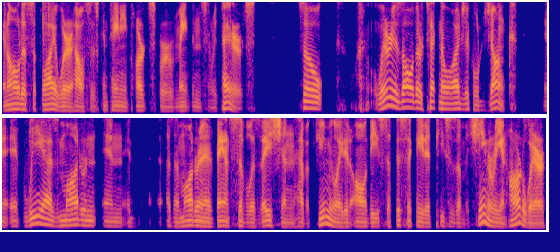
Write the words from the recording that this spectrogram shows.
and all the supply warehouses containing parts for maintenance and repairs. So, where is all their technological junk? If we, as modern and as a modern advanced civilization, have accumulated all these sophisticated pieces of machinery and hardware,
